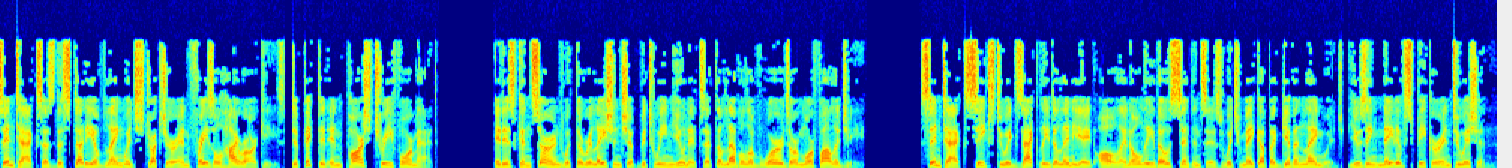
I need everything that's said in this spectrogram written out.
Syntax is the study of language structure and phrasal hierarchies, depicted in parse tree format. It is concerned with the relationship between units at the level of words or morphology. Syntax seeks to exactly delineate all and only those sentences which make up a given language, using native speaker intuition.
